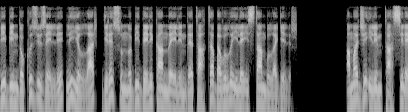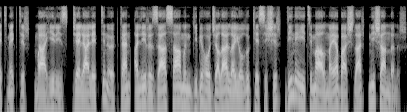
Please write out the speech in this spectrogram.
Bir 1950'li yıllar, Giresunlu bir delikanlı elinde tahta bavulu ile İstanbul'a gelir. Amacı ilim tahsil etmektir. Mahiriz, Celalettin Ökten, Ali Rıza Sam'ın gibi hocalarla yolu kesişir, din eğitimi almaya başlar, nişanlanır.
